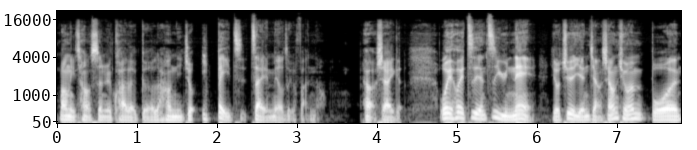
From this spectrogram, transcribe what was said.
帮你唱生日快乐歌，然后你就一辈子再也没有这个烦恼。好，下一个，我也会自言自语呢。有趣的演讲，想请问伯恩，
